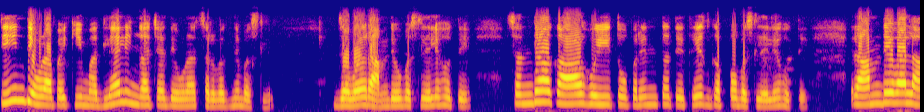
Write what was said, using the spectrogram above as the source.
तीन देवळापैकी मधल्या लिंगाच्या देवळात सर्वज्ञ बसले. जवळ रामदेव बसलेले होते. संध्याकाळ होई तोपर्यंत तेथेच गप्प बसलेले होते. रामदेवाला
